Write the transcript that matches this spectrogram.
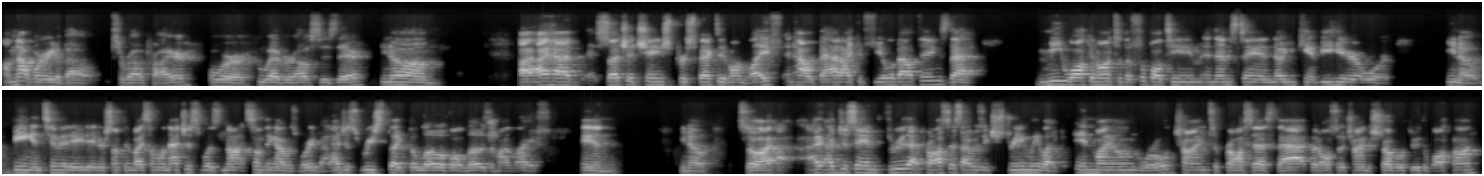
i'm not worried about terrelle pryor or whoever else is there. You know um, I, I had such a changed perspective on life and how bad I could feel about things that me walking onto the football team and them saying, no, you can't be here, or, you know, being intimidated or something by someone, that just was not something I was worried about. I just reached like the low of all lows in my life. And, you know, so I, I i'm just saying through that process i was extremely like in my own world trying to process that but also trying to struggle through the walk on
